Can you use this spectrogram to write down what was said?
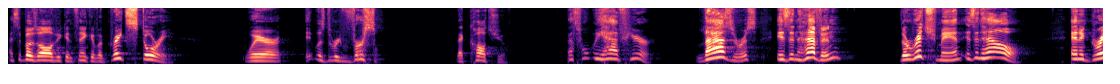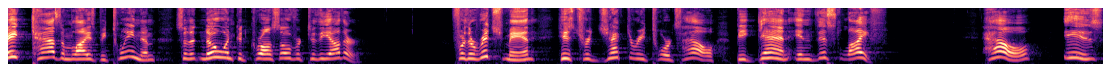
I suppose all of you can think of a great story where it was the reversal that caught you. That's what we have here. Lazarus is in heaven the rich man is in hell, and a great chasm lies between them so that no one could cross over to the other. For the rich man, his trajectory towards hell began in this life. Hell is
